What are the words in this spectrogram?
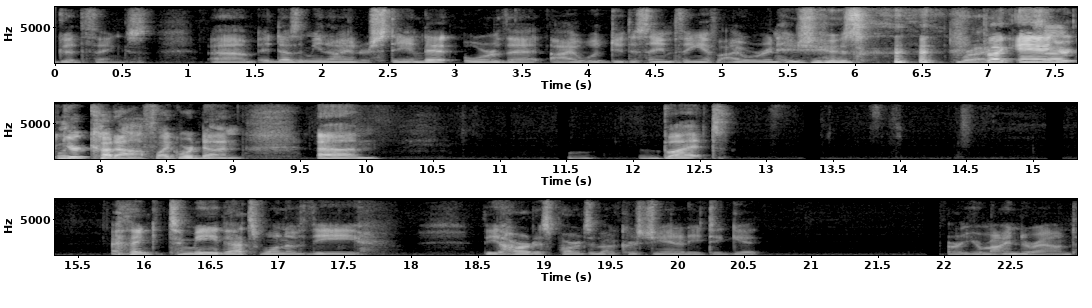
good things. Um, it doesn't mean I understand it or that I would do the same thing if I were in his shoes. right. like, and exactly. you're, you're cut off. Like, we're done. Um, but I think to me, that's one of the the hardest parts about Christianity to get or your mind around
